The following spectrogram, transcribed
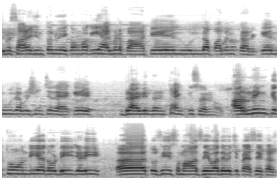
ਤੇ ਮੈਂ ਸਾਰੇ ਜਨਤਾ ਨੂੰ ਇਹ ਕਹੂੰਗਾ ਕਿ ਹੈਲਮਟ ਪਾ ਕੇ ਰੂਲ ਦਾ ਪਾਲਣ ਕਰਕੇ ਰੂਲ ਰੈਗੂਲੇਸ਼ਨ 'ਚ ਰਹਿ ਕੇ ਡਰਾਈਵਿੰਗ ਕਰਨ। ਥੈਂਕ ਯੂ ਸਰ ਅਰਨਿੰਗ ਕਿੱਥੋਂ ਹੁੰਦੀ ਹੈ ਤੁਹਾਡੀ ਜਿਹੜੀ ਅਹ, ਤੁਸੀਂ ਸਮਾਜ ਸੇਵਾ ਦੇ ਵਿੱਚ ਪੈਸੇ ਖਰਚ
